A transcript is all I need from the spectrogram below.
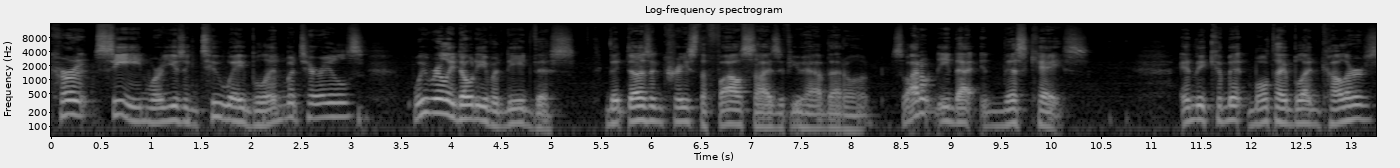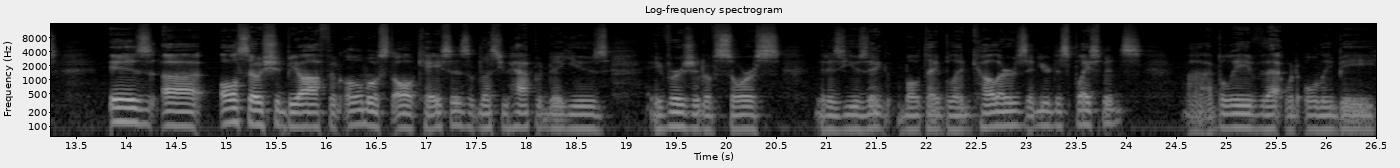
current scene, we're using two-way blend materials. We really don't even need this. That does increase the file size if you have that on. So I don't need that in this case. In the commit multi-blend colors is uh, also should be off in almost all cases unless you happen to use a version of source that is using multi-blend colors in your displacements. Uh, I believe that would only be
